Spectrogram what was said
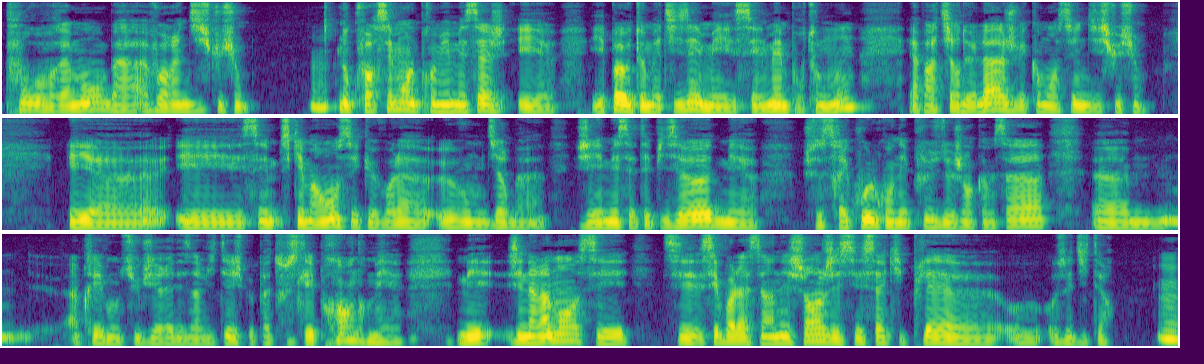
pour vraiment bah, avoir une discussion. Mmh. Donc forcément, le premier message est, est, pas automatisé, mais c'est le même pour tout le monde. Et à partir de là, je vais commencer une discussion. Et, euh, et ce qui est marrant, c'est que voilà, eux vont me dire, bah, j'ai aimé cet épisode, mais euh, ce serait cool qu'on ait plus de gens comme ça. après, ils vont me suggérer des invités, je peux pas tous les prendre, mais, mais généralement, c'est voilà, c'est un échange et c'est ça qui plaît aux, auditeurs. Mmh.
